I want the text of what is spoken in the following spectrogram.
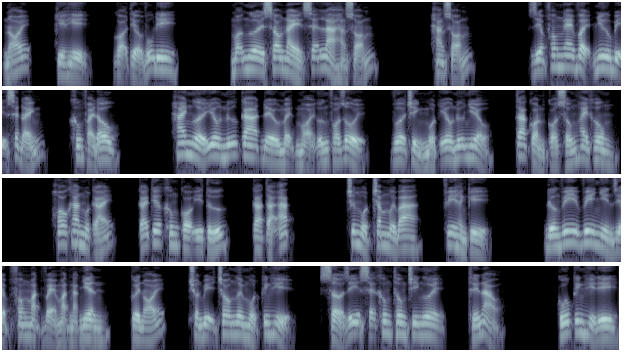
nói, kỳ hỉ, gọi tiểu vũ đi. Mọi người sau này sẽ là hàng xóm. Hàng xóm diệp phong nghe vậy như bị xét đánh, không phải đâu. Hai người yêu nữ ca đều mệt mỏi ứng phó rồi, vừa chỉnh một yêu nữ nhiều, ta còn có sống hay không? Ho khan một cái cái kia không có ý tứ, ca tà ác. Chương một trăm mười ba, phi hành kỳ. Đường vi vi nhìn diệp phong mặt vẻ mặt ngạc nhiên, cười nói, chuẩn bị cho ngươi một kinh hỉ, sở dĩ sẽ không thông chi ngươi, thế nào? Cú kinh hỉ đi.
